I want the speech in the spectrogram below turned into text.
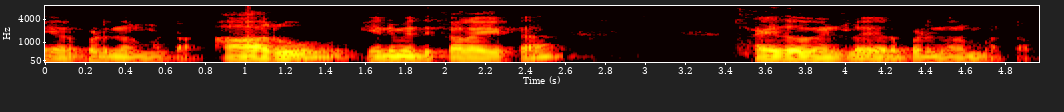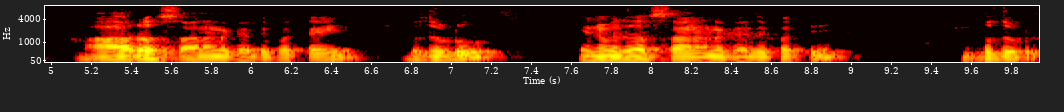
ఏర్పడిందనమాట. ఆరు ఎనిమిది కలయిక ఐదవ ఇంట్లో ఏర్పడిందనమాట. ఆరో స్థానానికి అధిపతి అయి బుధుడు ఎనిమిదవ స్థానానికి అధిపతి బుధుడు.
